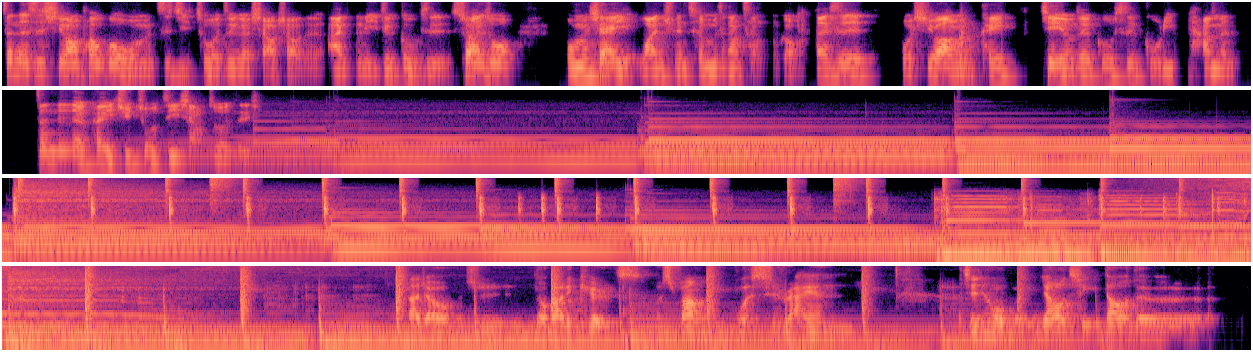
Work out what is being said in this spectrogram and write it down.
真的是希望透过我们自己做这个小小的案例，这个故事，虽然说我们现在也完全称不上成功，但是我希望可以借由这个故事鼓励他们，真的可以去做自己想做的事情。我是方。我是 Ryan，今天我们邀请到的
